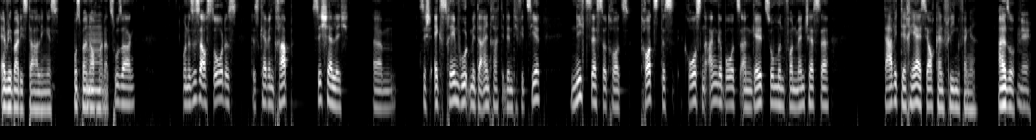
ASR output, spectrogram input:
Everybody's Darling ist. Muss man mhm. auch mal dazu sagen. Und es ist auch so, dass, dass Kevin Trapp sicherlich ähm, sich extrem gut mit der Eintracht identifiziert. Nichtsdestotrotz, trotz des großen Angebots an Geldsummen von Manchester, David De Gea ist ja auch kein Fliegenfänger. Also, nee.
